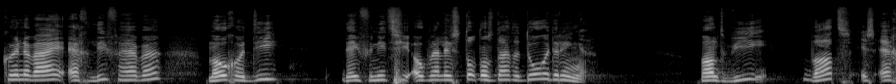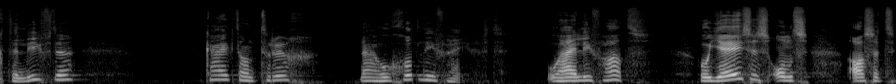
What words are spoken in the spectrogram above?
kunnen wij echt lief hebben, mogen we die definitie ook wel eens tot ons laten doordringen. Want wie, wat is echte liefde? Kijk dan terug naar hoe God lief heeft. Hoe hij lief had. Hoe Jezus ons als het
